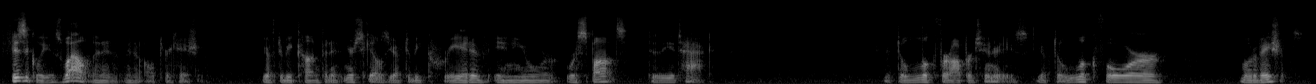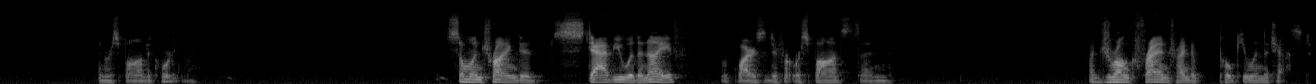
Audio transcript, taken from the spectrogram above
physically as well in, a, in an altercation. You have to be confident in your skills. You have to be creative in your response to the attack. You have to look for opportunities. You have to look for motivations and respond accordingly. someone trying to stab you with a knife requires a different response than a drunk friend trying to poke you in the chest.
